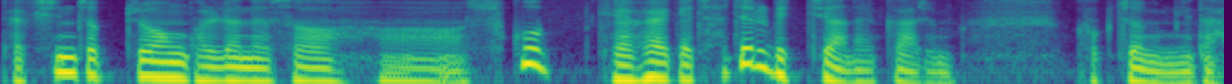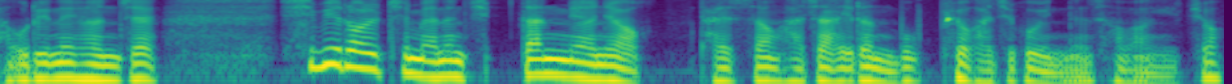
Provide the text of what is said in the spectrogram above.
백신 접종 관련해서 어, 수급 계획에 차질을 빚지 않을까 좀 걱정입니다. 우리는 현재 11월쯤에는 집단 면역 달성하자 이런 목표 가지고 있는 상황이죠.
